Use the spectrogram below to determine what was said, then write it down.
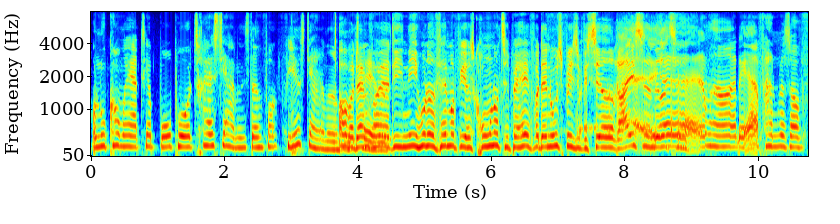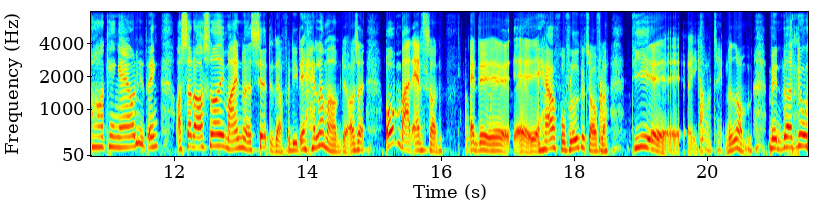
og nu kommer jeg til at bo på 60 i stedet for 4 firestjernede Og hvordan får jeg de 985 kroner tilbage for den uspecificerede rejse ned øh, til? Øh, det er fandme så fucking ærgerligt, ikke? Og så er der også noget i mig, når jeg ser det der, fordi det handler meget om det. Og så åbenbart er det sådan, at øh, øh herre og fru flødekartofler, de... Øh, ikke for at tale med om men hvad nu...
